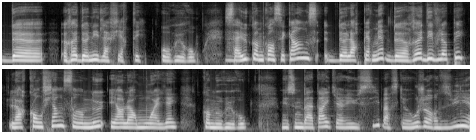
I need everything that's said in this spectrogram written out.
de redonner de la fierté aux ruraux. Ça a eu comme conséquence de leur permettre de redévelopper leur confiance en eux et en leurs moyens comme ruraux. Mais c'est une bataille qui a réussi parce qu'aujourd'hui,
